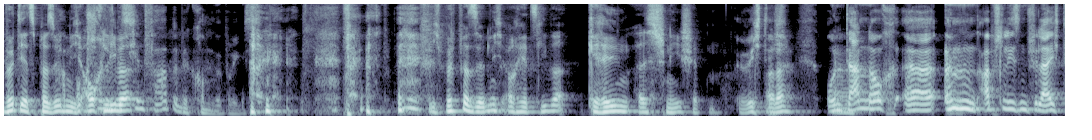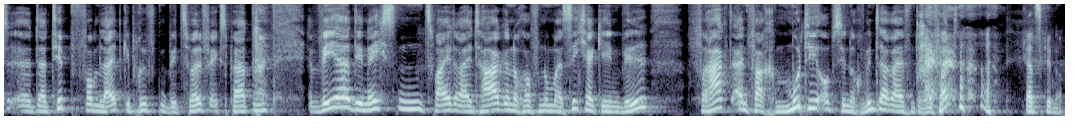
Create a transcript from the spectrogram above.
Wird jetzt persönlich auch schon lieber. ein bisschen Farbe bekommen übrigens. Ich würde persönlich auch jetzt lieber grillen als Schneeschippen. Richtig. Oder? Und dann noch äh, abschließend vielleicht äh, der Tipp vom leidgeprüften B12-Experten. Wer die nächsten zwei, drei Tage noch auf Nummer sicher gehen will, fragt einfach Mutti, ob sie noch Winterreifen drauf hat. Ganz genau.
